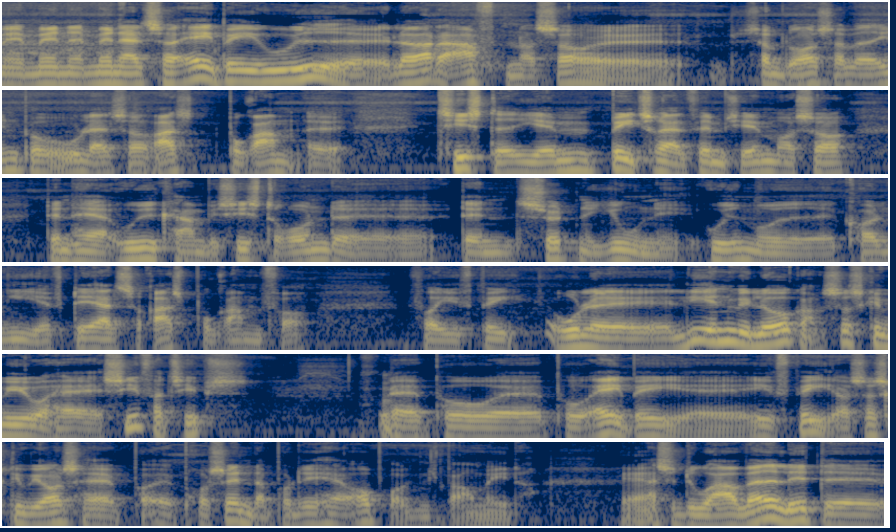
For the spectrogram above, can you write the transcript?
men, men, men altså AB ude øh, lørdag aften, og så, øh, som du også har været inde på, Ole, altså restprogram, øh, Tisted hjemme, B93 hjemme, og så den her udekamp i sidste runde øh, den 17. juni ude mod øh, Kolding IF. Det er altså restprogrammet for, for IFB. Ole, lige inden vi lukker, så skal vi jo have cifretips øh, på, øh, på AB, øh, IFB, og så skal vi også have pro- procenter på det her oprykningsbarometer. Ja. Altså, du har jo været lidt, øh,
